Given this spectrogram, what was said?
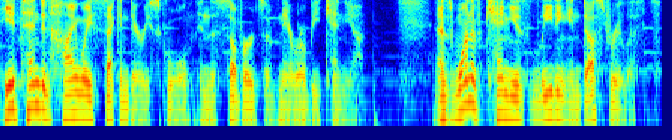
He attended Highway Secondary School in the suburbs of Nairobi, Kenya. As one of Kenya's leading industrialists,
